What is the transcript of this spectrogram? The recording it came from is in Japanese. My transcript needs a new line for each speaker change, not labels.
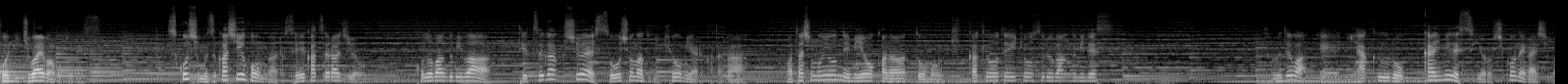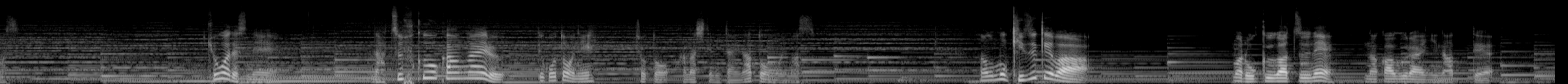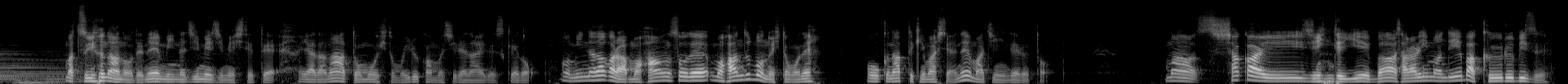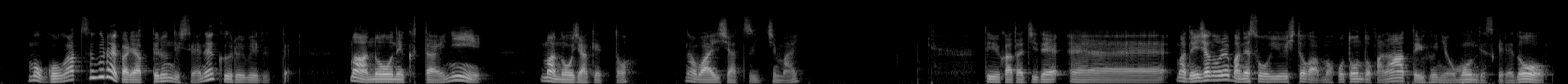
こんにちは山本です。少し難しい本がある生活ラジオ。この番組は哲学書や思想書などに興味ある方が私も読んでみようかなと思うきっかけを提供する番組です。それでは、えー、206回目です。よろしくお願いします。今日はですね夏服を考えるってことをねちょっと話してみたいなと思います。あのもう気づけばまあ6月ね中ぐらいになってまあ梅雨なのでねみんなジメジメしてて嫌だなと思う人もいるかもしれないですけど、まあ、みんなだからもう半袖もう半ズボンの人もね多くなってきましたよね街に出ると。まあ社会人で言えばサラリーマンで言えばクールビズ。もう5月ぐらいからやってるんでしたよねクールビズって。まあノーネクタイにまあノージャケット。ワイシャツ1枚。っていう形で、えー、まあ、電車乗ればねそういう人がまほとんどかなというふうに思うんですけれど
